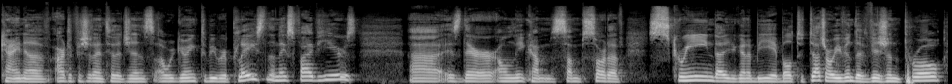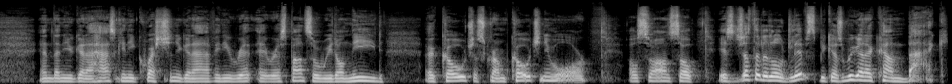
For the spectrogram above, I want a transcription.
kind of artificial intelligence? Are we going to be replaced in the next five years? Uh, is there only come some sort of screen that you're going to be able to touch, or even the Vision Pro, and then you're going to ask any question, you're going to have any re- response. So we don't need a coach, a Scrum coach anymore, also on. So it's just a little glimpse because we're going to come back.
